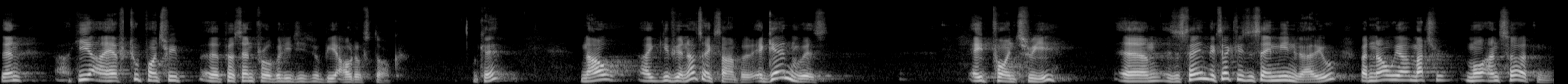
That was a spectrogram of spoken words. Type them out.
then uh, here I have 2.3% uh, probability to be out of stock. Okay? Now I give you another example, again with 8.3, um, the same, exactly the same mean value, but now we are much more uncertain.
